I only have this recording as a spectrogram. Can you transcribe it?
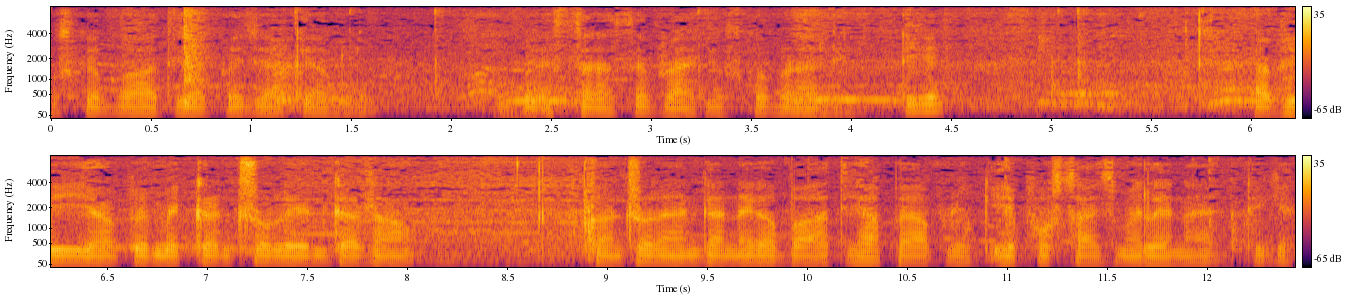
उसके बाद यहाँ पे जाके हम लोग इस तरह से ब्राइटनेस को बढ़ा लिया ठीक है। अभी यहाँ पे मैं कंट्रोल एंड कर रहा हूँ। कंट्रोल एंड करने के बाद यहाँ पे आप लोग ए फोर साइज़ में लेना है। ठीक है।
